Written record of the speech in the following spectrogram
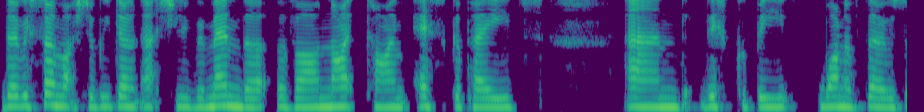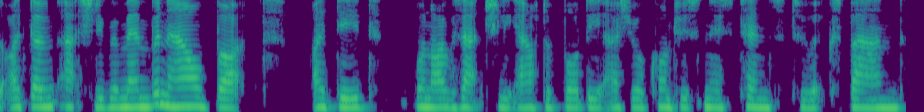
there is so much that we don't actually remember of our nighttime escapades, and this could be one of those that I don't actually remember now, but I did when I was actually out of body as your consciousness tends to expand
